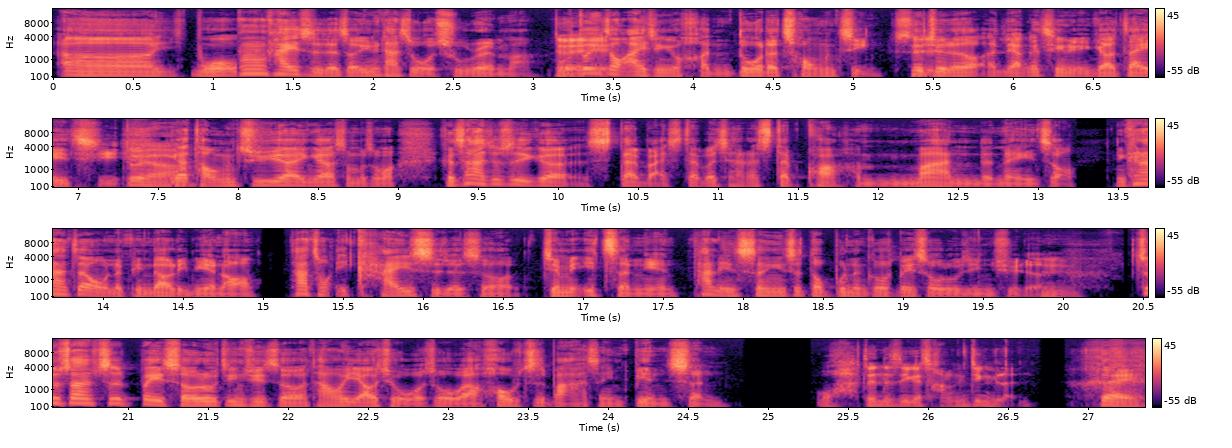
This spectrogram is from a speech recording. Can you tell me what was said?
哎，呃，我刚开始的时候，因为他是我初任嘛，对我对这种爱情有很多的憧憬，是就觉得说呃两个情侣应该要在一起，对啊应该同居啊，应该要什么什么。可是他就是一个 step by step，而且他的 step 跨很慢的那一种。你看他在我们的频道里面哦，他从一开始的时候，前面一整年，他连声音是都不能够被收录进去的。嗯，就算是被收录进去之后，他会要求我说我要后置把他声音变声。哇，真的是一个长进人。对，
